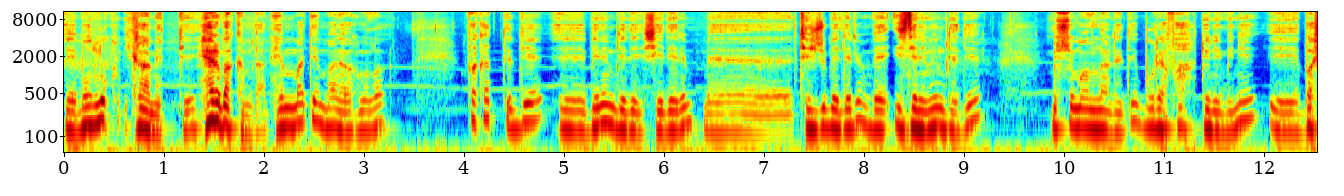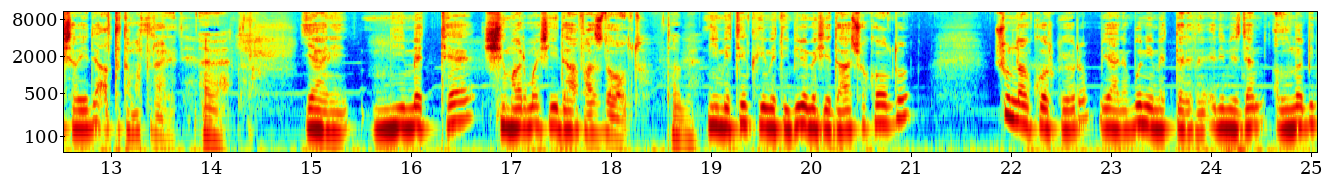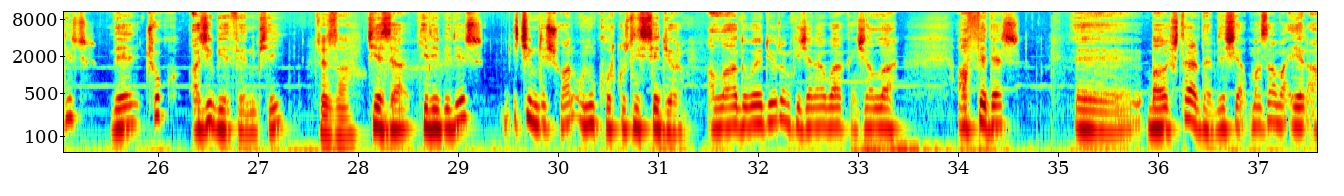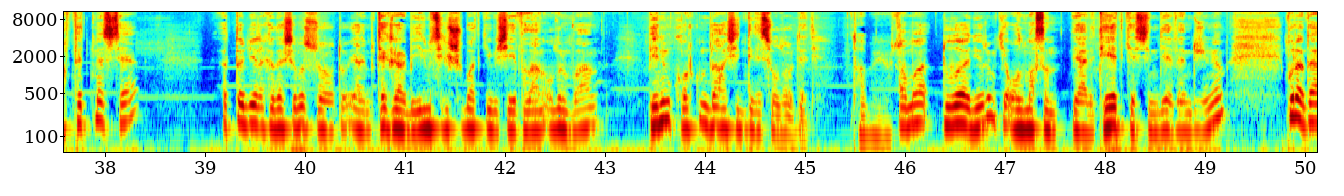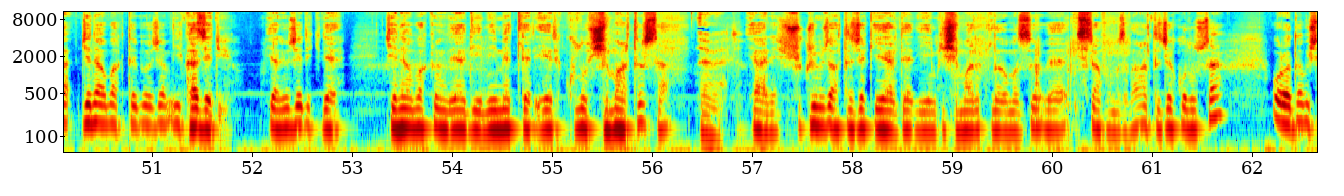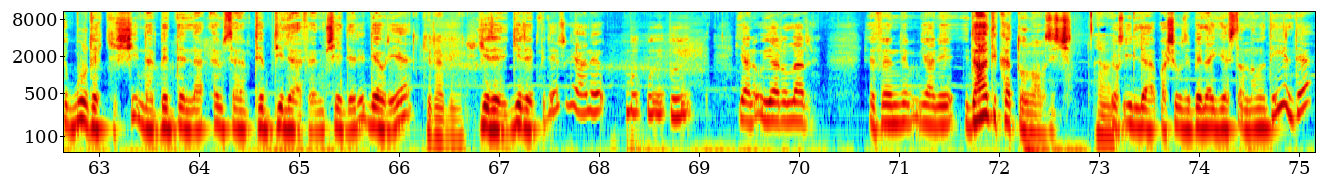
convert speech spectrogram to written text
Evet. E, bolluk ikram etti. Her bakımdan hem maddi hem manevi bakımdan. Fakat dedi e, benim dedi şeylerim, e, tecrübelerim ve izlenimim dedi Müslümanlar dedi bu refah dönemini e, başarıyla atlatamadılar dedi. Evet. Yani nimette şımarma şeyi daha fazla oldu. Tabii. Nimetin kıymetini bilmeme şeyi daha çok oldu. Şundan korkuyorum. Yani bu nimetler efendim elimizden alınabilir ve çok acı bir efendim şey. Ceza. Ceza gelebilir. İçimde şu an onun korkusunu hissediyorum. Allah'a dua ediyorum ki Cenab-ı Hak inşallah affeder. Ee, bağışlar da bize şey yapmaz ama eğer affetmezse Hatta bir arkadaşımız sordu. Yani tekrar bir 28 Şubat gibi bir şey falan olur mu falan. Benim korkum daha şiddetlisi olur dedi. Tabii hocam. Ama dua ediyorum ki olmasın. Yani teyit kessin diye efendim düşünüyorum. Burada Cenab-ı Hak tabi hocam ikaz ediyor. Yani özellikle Cenab-ı Hakk'ın verdiği nimetler eğer kulu şımartırsa evet. yani şükrümüzü artıracak yerde diyelim ki şımarıklığımızı ve israfımızı falan artıracak olursa orada işte buradaki şi'ne bedelle emsalem tebdile efendim şeyleri devreye girebilir. Gire, girebilir. Yani bu, bu, bu yani uyarılar efendim yani daha dikkatli olmamız için. Evet. Yoksa illa başımıza bela gelsin anlamı değil de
